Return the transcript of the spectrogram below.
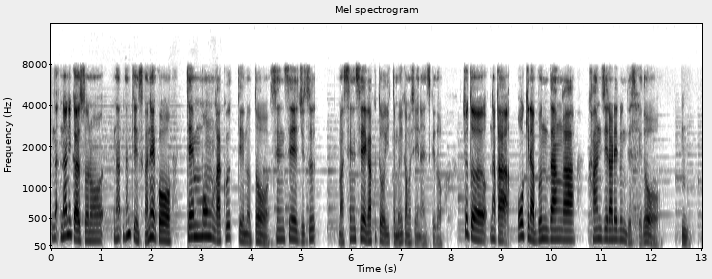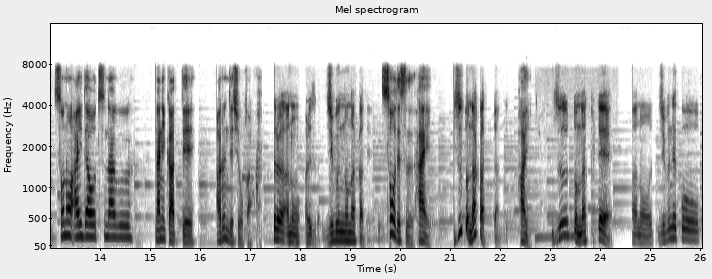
な何かそのな、なんていうんですかね、こう、天文学っていうのと先生術、まあ、先生学と言ってもいいかもしれないですけど、ちょっとなんか大きな分断が感じられるんですけど、うん、その間をつなぐ何かってあるんでしょうか？それはあの、あれですか、自分の中でそうです。はい。ずっとなかったんです。はい。ずっとなくて、あの自分でこう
